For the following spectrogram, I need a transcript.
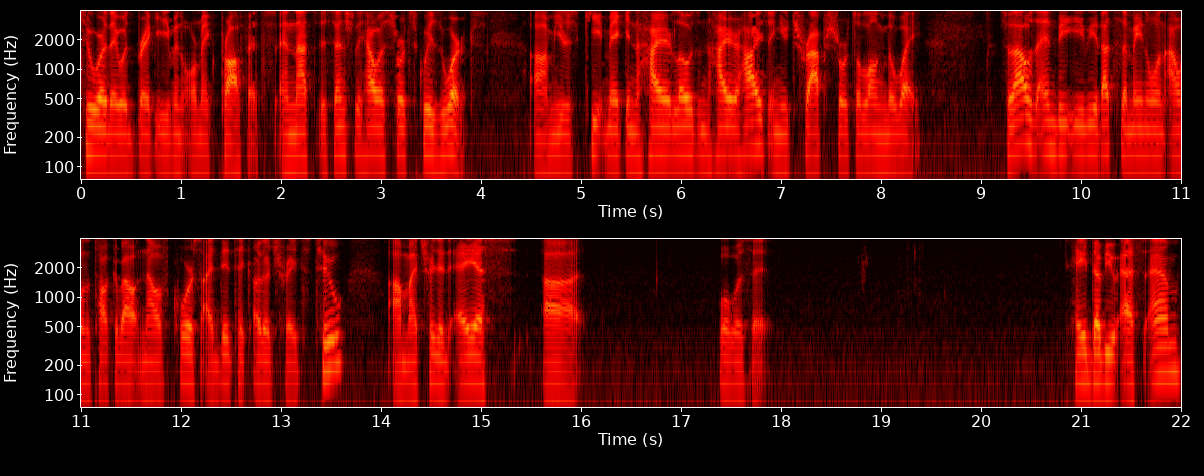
to where they would break even or make profits. And that's essentially how a short squeeze works. Um, you just keep making higher lows and higher highs, and you trap shorts along the way. So that was NBEV. That's the main one I want to talk about. Now, of course, I did take other trades too. Um, I traded AS. Uh, what was it? AWSM.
